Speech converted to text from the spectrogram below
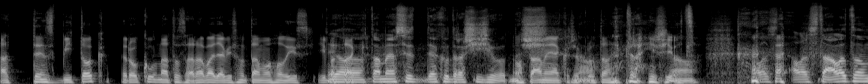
A ten zbytok roku na to zarábať, aby som tam mohol ísť iba jo, tak. tam je asi jako dražší život. No než- tam je akože no. brutálne drahý život. No. Ale, ale stále tam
